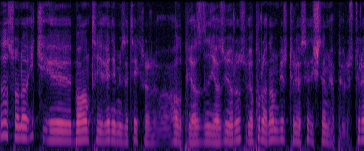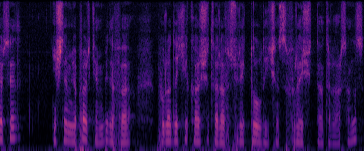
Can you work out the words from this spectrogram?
Daha sonra ilk e, bağıntıyı elimize tekrar alıp yazdığı yazıyoruz ve buradan bir türevsel işlem yapıyoruz. Türevsel işlem yaparken bir defa buradaki karşı taraf sürekli olduğu için sıfıra eşitti hatırlarsanız.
